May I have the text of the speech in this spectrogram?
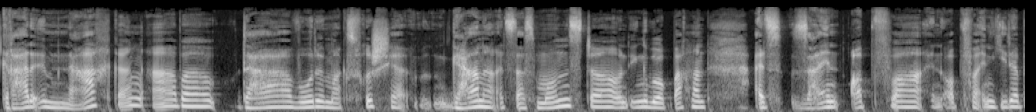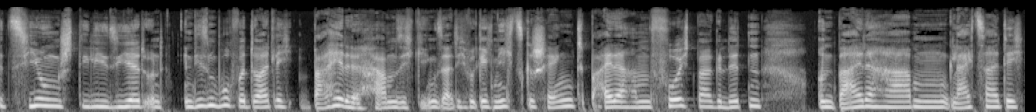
Gerade im Nachgang aber da wurde Max Frisch ja gerne als das Monster und Ingeborg Bachmann als sein Opfer, ein Opfer in jeder Beziehung stilisiert. Und in diesem Buch wird deutlich, beide haben sich gegenseitig wirklich nichts geschenkt, beide haben furchtbar gelitten und beide haben gleichzeitig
